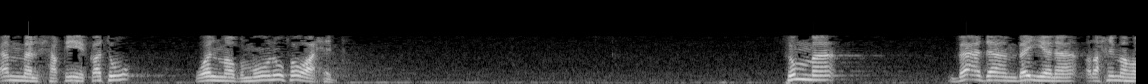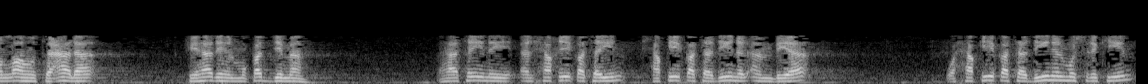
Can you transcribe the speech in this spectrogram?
أما الحقيقة والمضمون فواحد. ثم بعد أن بين رحمه الله تعالى في هذه المقدمة هاتين الحقيقتين حقيقة دين الأنبياء وحقيقة دين المشركين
